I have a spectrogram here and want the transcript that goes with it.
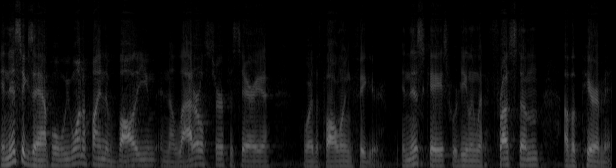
In this example, we want to find the volume and the lateral surface area for the following figure. In this case, we're dealing with a frustum of a pyramid.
